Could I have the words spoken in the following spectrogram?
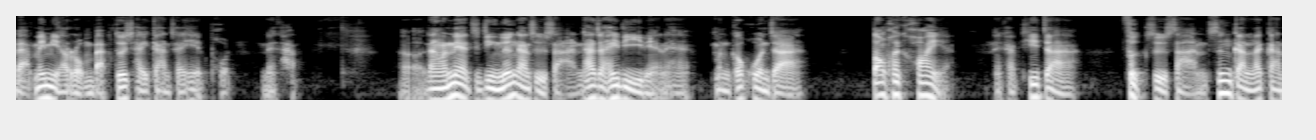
แบบไม่มีอารมณ์แบบด้วยใช้การใช้เหตุผลนะครับดังนั้นเนี่ยจริงๆ เรื่องการสื่อสารถ้าจะให้ดีเนี่ยนะฮะมันก็ควรจะต้องค่อยๆนะครับที่จะฝึกสื่อสารซึ่งกันและกัน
